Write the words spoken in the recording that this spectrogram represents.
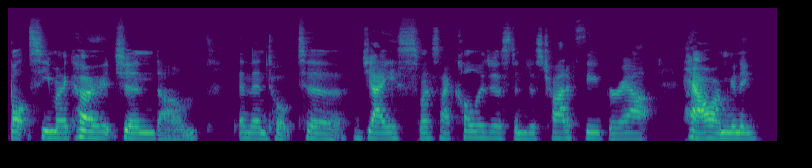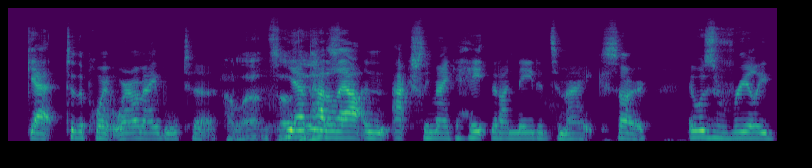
Botsy, my coach, and um, and then talk to Jace, my psychologist, and just try to figure out how I'm gonna get to the point where I'm able to, Paddle out and surf. yeah, heats? paddle out and actually make a heat that I needed to make. So it was really,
